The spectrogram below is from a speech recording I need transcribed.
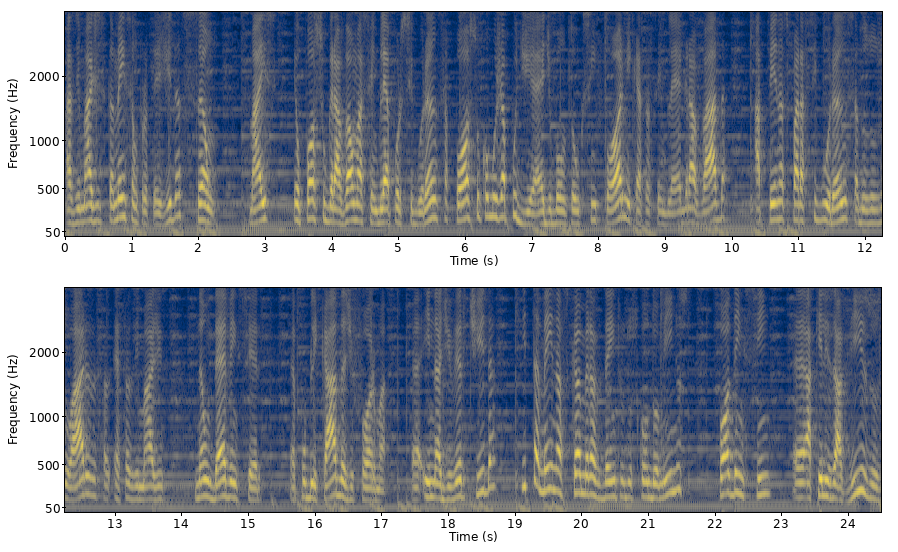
As imagens também são protegidas? São, mas eu posso gravar uma assembleia por segurança? Posso, como já podia. É de bom tom que se informe que essa assembleia é gravada apenas para a segurança dos usuários. Essas imagens não devem ser é, publicadas de forma é, inadvertida e também nas câmeras dentro dos condomínios podem sim, é, aqueles avisos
